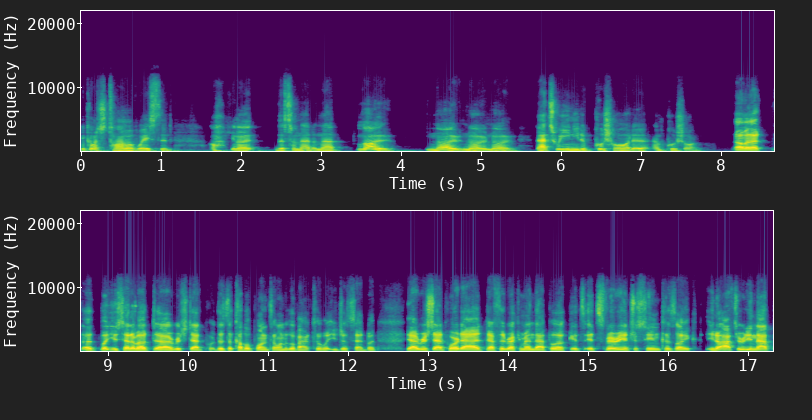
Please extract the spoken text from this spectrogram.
Look how much time I've wasted. Oh, you know, this and that and that. No, no, no, no. That's where you need to push harder and push on. No, that, that what you said about uh, Rich Dad Poor. There's a couple points I want to go back to what you just said, but yeah, Rich Dad Poor Dad. Definitely recommend that book. It's it's very interesting because like you know after reading that,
